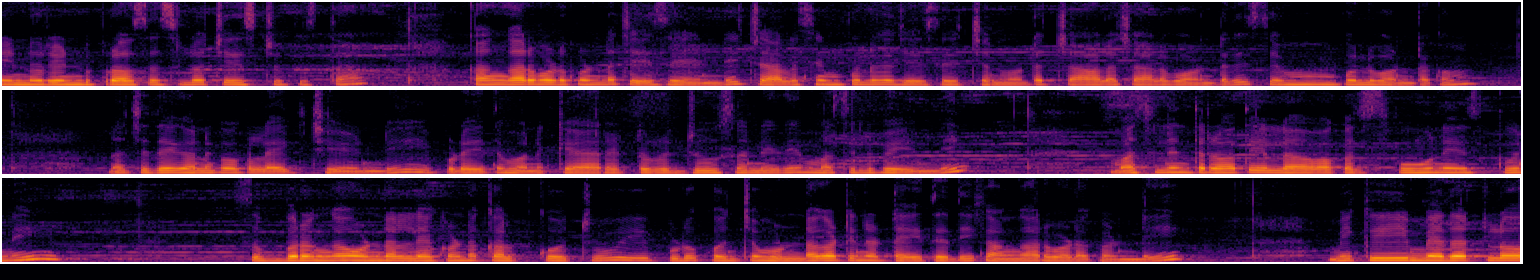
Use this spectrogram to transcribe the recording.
నేను రెండు ప్రాసెస్లో చేసి చూపిస్తా. కంగారు పడకుండా చేసేయండి. చాలా సింపుల్గా చేసేయచ్చు అనమాట చాలా చాలా బాగుంటుంది. సింపుల్ వంటకం. నచ్చితే కనుక ఒక లైక్ చేయండి. ఇప్పుడైతే మన క్యారెట్ జ్యూస్ అనేది మసిలిపోయింది. మసిలిన తర్వాత ఇలా ఒక స్పూన్ వేసుకుని శుభ్రంగా ఉండలు లేకుండా కలుపుకోవచ్చు. ఇప్పుడు కొంచెం ఉండగట్టినట్టు అవుతుంది కంగారు పడకండి. మీకు ఈ మెదట్లో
